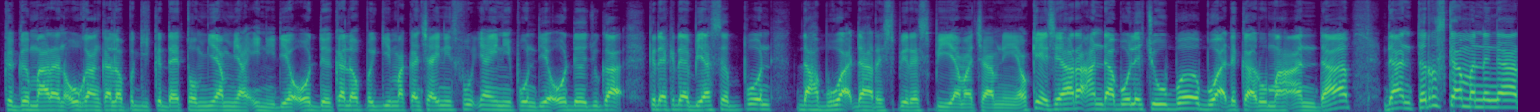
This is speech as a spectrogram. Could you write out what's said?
kegemaran orang kalau pergi kedai tom yam yang ini dia order kalau pergi makan Chinese food yang ini pun dia order juga kedai-kedai biasa pun dah buat dah resipi-resipi yang macam ni. Okey, saya harap anda boleh cuba buat dekat rumah anda dan teruskan mendengar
